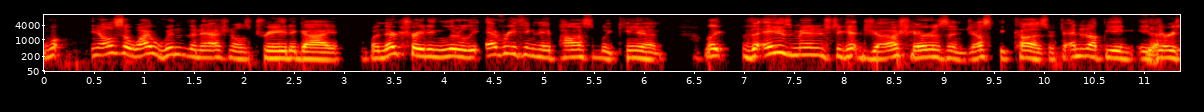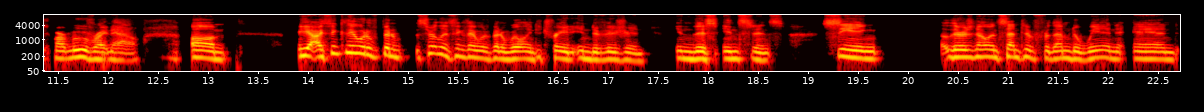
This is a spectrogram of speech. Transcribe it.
You know, also why wouldn't the Nationals trade a guy when they're trading literally everything they possibly can? Like the A's managed to get Josh Harrison just because, which ended up being a Yeah. very smart move right now. Um, yeah, I think they would have been certainly think they would have been willing to trade in division in this instance, seeing there's no incentive for them to win and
